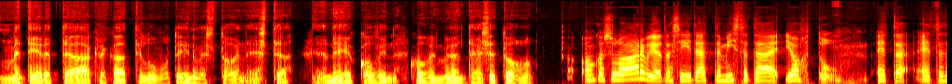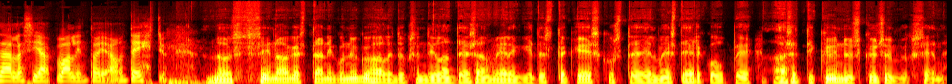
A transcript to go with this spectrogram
me tiedetään aggregaattiluvut investoinneista ja ne ei ole kovin, kovin myönteiset ollut. Onko sulla arviota siitä, että mistä tämä johtuu, että, että tällaisia valintoja on tehty? No siinä oikeastaan niin kuin nykyhallituksen tilanteessa on mielenkiintoista keskusta ja ilmeisesti RKP asetti kynnyskysymyksen.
